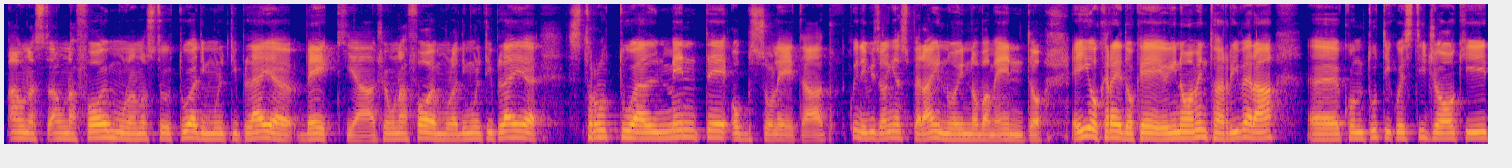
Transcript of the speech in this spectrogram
ha, una, ha, una, formula, una struttura di multiplayer vecchia, cioè una formula di multiplayer strutturalmente obsoleta. Quindi bisogna sperare in un rinnovamento. E io credo che il rinnovamento arriverà eh, con tutti questi giochi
